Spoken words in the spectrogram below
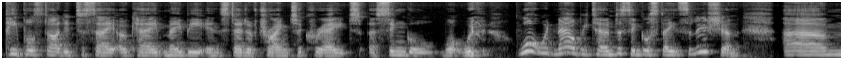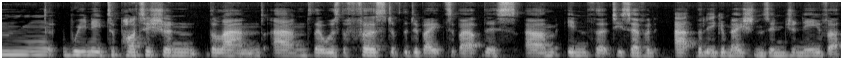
people started to say, okay, maybe instead of trying to create a single what would what would now be termed a single state solution, um, we need to partition the land. And there was the first of the debates about this um, in 37 at the League of Nations in Geneva.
